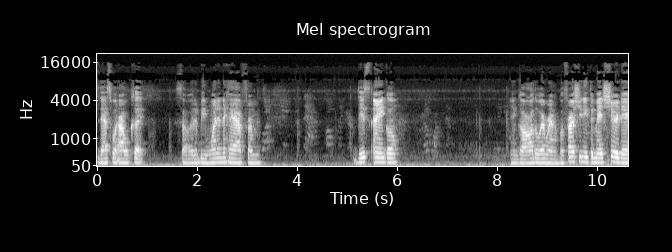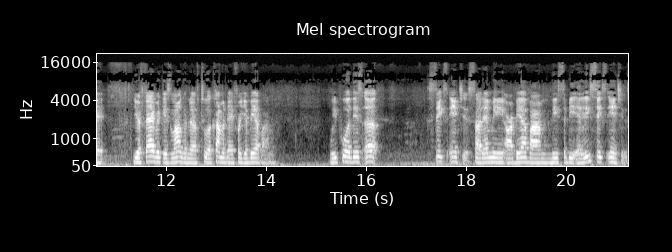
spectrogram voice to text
that's what I will cut. So it'll be one and a half from this angle and go all the way around. But first you need to make sure that your fabric is long enough to accommodate for your bell bottom. We pulled this up six inches. So that means our bell bottom needs to be at least six inches.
